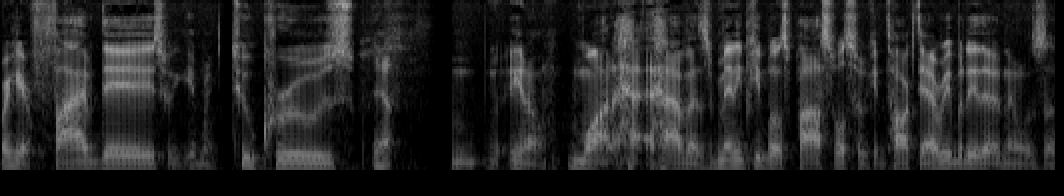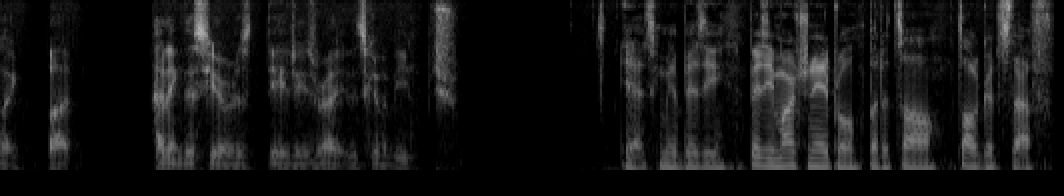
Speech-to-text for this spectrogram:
We're here five days. We give them two crews. Yep. You know, want ha- have as many people as possible so we can talk to everybody there. And it was like, but I think this year is AJ's right. It's going to be Yeah, it's gonna be a busy, busy March and April, but it's all it's all good stuff.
